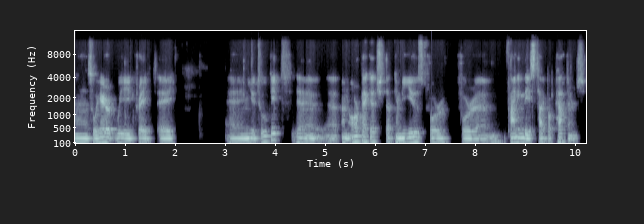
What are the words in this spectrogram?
Uh, so here we create a, a new toolkit, uh, an R package that can be used for, for um, finding these type of patterns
